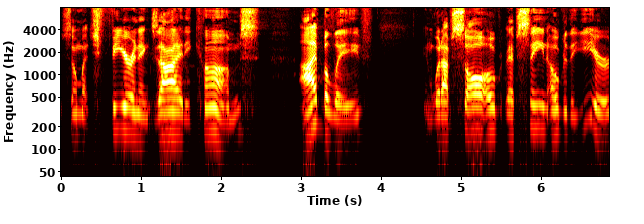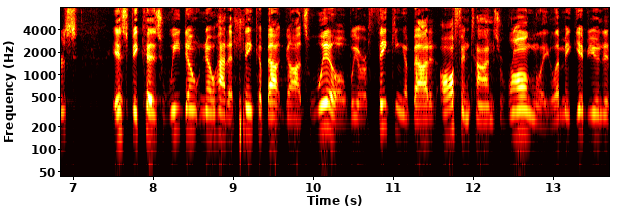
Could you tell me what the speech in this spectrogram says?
So much fear and anxiety comes, I believe, and what I've saw over, have seen over the years is because we don't know how to think about God's will. We are thinking about it oftentimes wrongly. Let me give you an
